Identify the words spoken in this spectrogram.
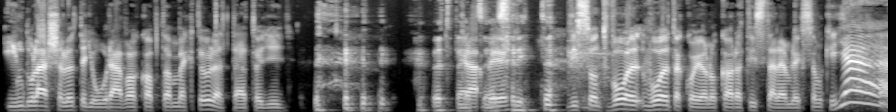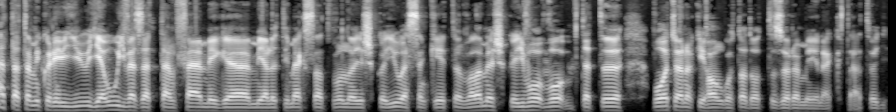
indulás előtt egy órával kaptam meg tőle, tehát hogy így 5 perccel szerintem. Viszont vol, voltak olyanok, arra tisztán emlékszem, hogy ja, tehát amikor én így, ugye úgy vezettem fel, még uh, mielőtt megszállt volna, és akkor USN 2 valami, és akkor így vo, vo, tehát, uh, volt olyan, aki hangot adott az örömének, tehát hogy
